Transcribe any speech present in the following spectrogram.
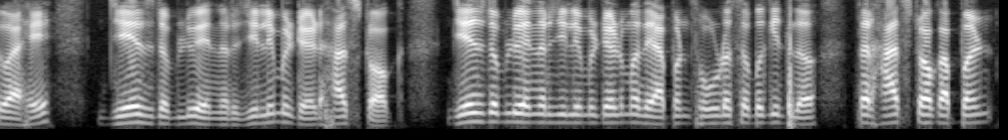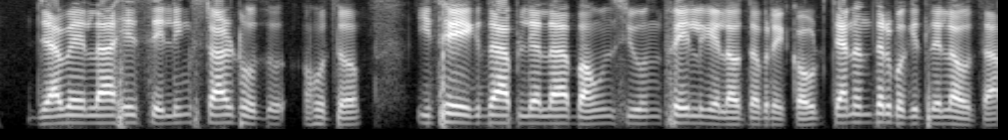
तो आहे J S W energy limited हा stock J S W energy लिमिटेडमध्ये आपण थोडंसं बघितलं तर हा स्टॉक आपण ज्या वेळेला हे सेलिंग स्टार्ट होत होतं इथे एकदा आपल्याला बाउन्स येऊन फेल गेला होता ब्रेकआउट त्यानंतर बघितलेला होता.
